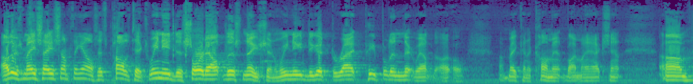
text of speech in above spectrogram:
others may say something else. It's politics. We need to sort out this nation. We need to get the right people in there. Well, oh, I'm making a comment by my accent. Um,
